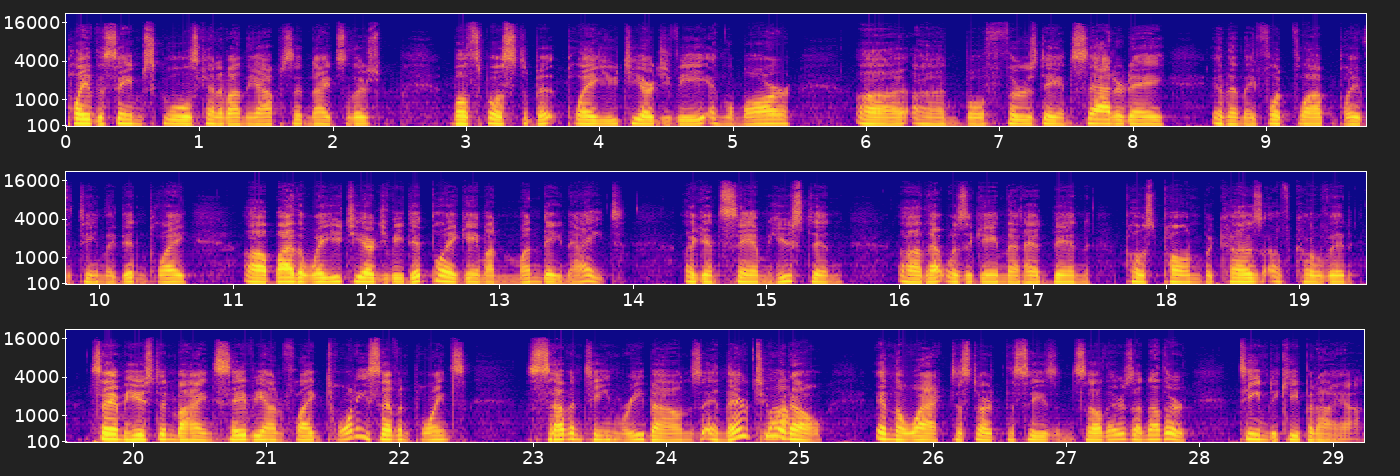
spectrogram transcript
play the same schools, kind of on the opposite night. So they're s- both supposed to be- play UTRGV and Lamar uh, on both Thursday and Saturday, and then they flip flop and play the team they didn't play. Uh, by the way, UTRGV did play a game on Monday night against Sam Houston. Uh, that was a game that had been postponed because of COVID. Sam Houston behind Savion Flagg, 27 points, 17 rebounds, and they're 2 Wow. 0 in the WAC to start the season. So there's another team to keep an eye on.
